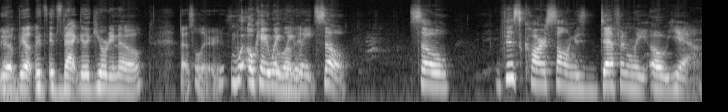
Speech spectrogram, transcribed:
Yep, yep. It's it's that like you already know. That's hilarious. W- okay, wait, wait, it. wait. So, so this car song is definitely oh yeah.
